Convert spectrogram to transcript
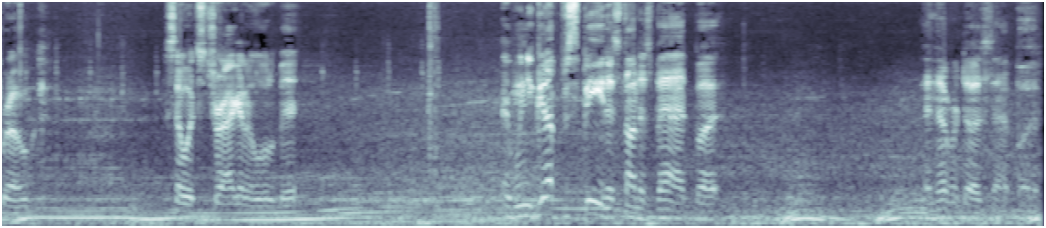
broke. So it's dragging a little bit. And when you get up to speed, it's not as bad, but it never does that. But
